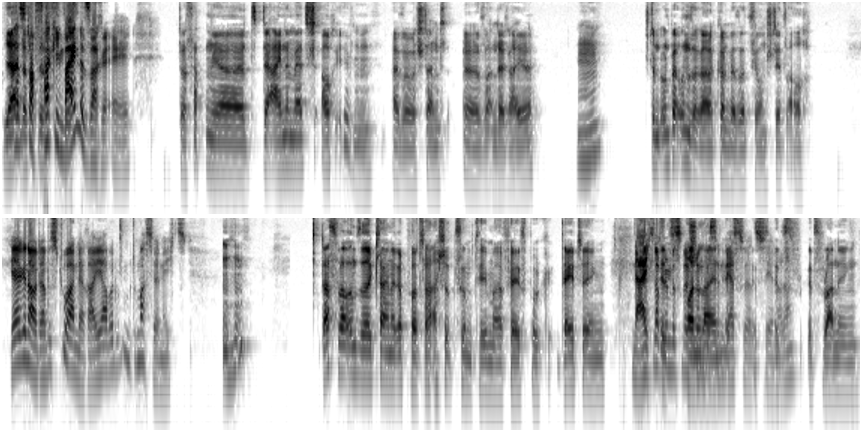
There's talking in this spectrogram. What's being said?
Ja, das ist das- doch das- fucking das- meine Sache, ey. Das hat mir der eine Match auch eben, also stand äh, so an der Reihe. Mhm. Stimmt, und bei unserer Konversation steht's auch. Ja, genau, da bist du an der Reihe, aber du, du machst ja nichts. Mhm. Das war unsere kleine Reportage zum Thema Facebook Dating. Na, ich glaube, wir müssen da schon ein bisschen mehr zu it's- erzählen, it's, oder? It's running.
